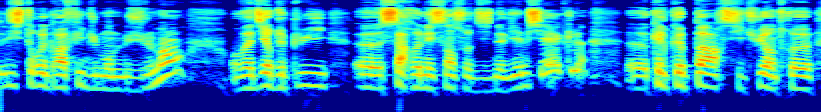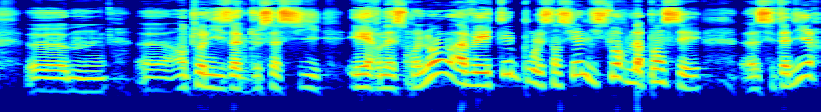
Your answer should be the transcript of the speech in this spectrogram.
l'historiographie du monde musulman, on va dire depuis euh, sa renaissance au XIXe siècle, euh, quelque part située entre Antoine Isaac de Sassy et Ernest Renan, avait été pour l'essentiel l'histoire de la pensée, c'est-à-dire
